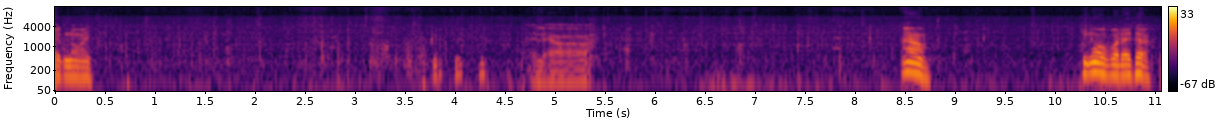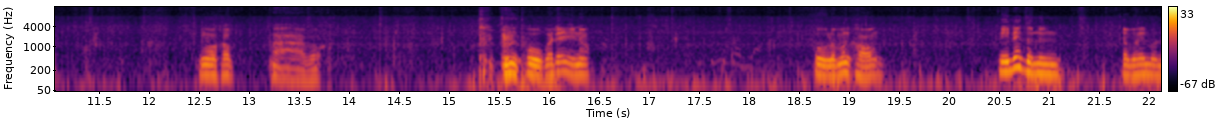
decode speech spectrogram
จักน่อยไปแล้ว อ้าวงัวพอได้เถอะงัวเขาป่าบ่ผูกก็ได้เนาะผูกแล้วมันของ นี่เล่นตัวหนึ่งจะไปเห็นบน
